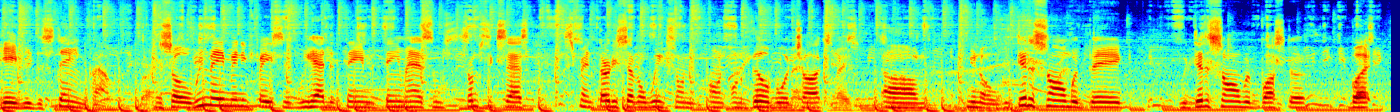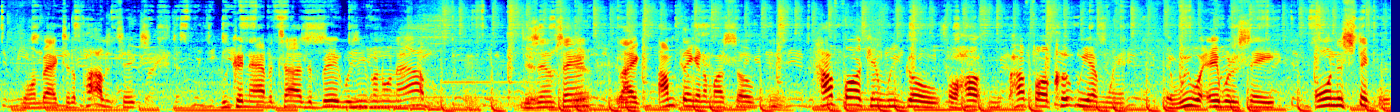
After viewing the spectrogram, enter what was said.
gave you the staying power. And so we made many faces. We had the theme. The theme had some some success. Spent 37 weeks on on, on the Billboard charts. Um, you know, we did a song with Big, we did a song with Busta, but going back to the politics, we couldn't advertise that Big was even on the album. You see what I'm saying? Yeah. Like I'm thinking to myself, how far can we go, or how how far could we have went if we were able to say on the sticker,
